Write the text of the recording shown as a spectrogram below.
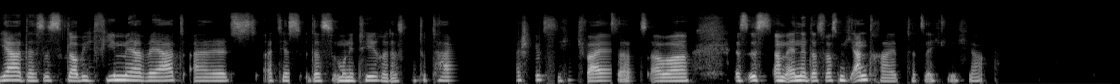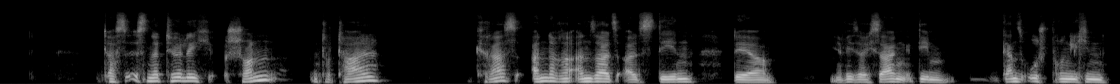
ja, das ist, glaube ich, viel mehr wert als, als jetzt das Monetäre. Das ist total schützlich, ich weiß das, aber es ist am Ende das, was mich antreibt, tatsächlich, ja. Das ist natürlich schon ein total krass anderer Ansatz als den der, ja, wie soll ich sagen, dem ganz ursprünglichen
